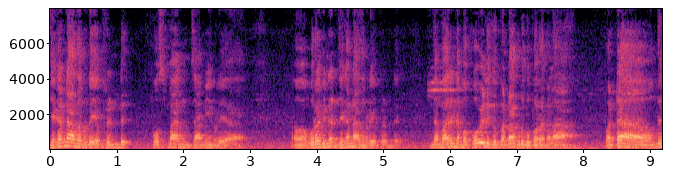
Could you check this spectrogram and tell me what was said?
ஜெகநாதனுடைய ஃப்ரெண்டு போஸ்ட்மேன் சாமியினுடைய உறவினர் ஜெகநாதனுடைய ஃப்ரெண்டு இந்த மாதிரி நம்ம கோவிலுக்கு பட்டா கொடுக்க போகிறாங்களா பட்டா வந்து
